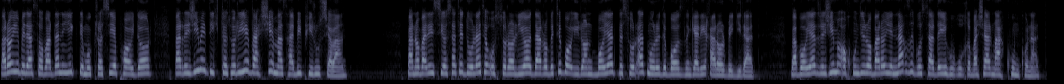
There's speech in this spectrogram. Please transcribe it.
برای به دست آوردن یک دموکراسی پایدار بر رژیم دیکتاتوری وحشی مذهبی پیروز شوند. بنابراین سیاست دولت استرالیا در رابطه با ایران باید به سرعت مورد بازنگری قرار بگیرد و باید رژیم آخوندی را برای نقض گسترده حقوق بشر محکوم کند.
